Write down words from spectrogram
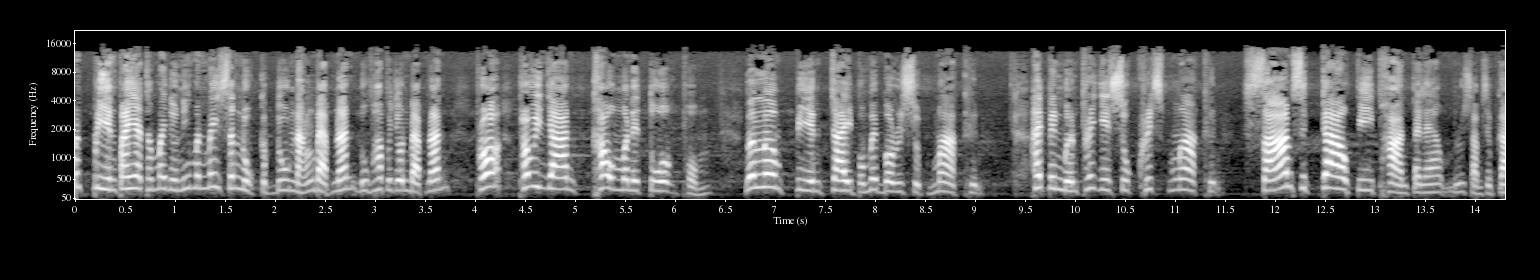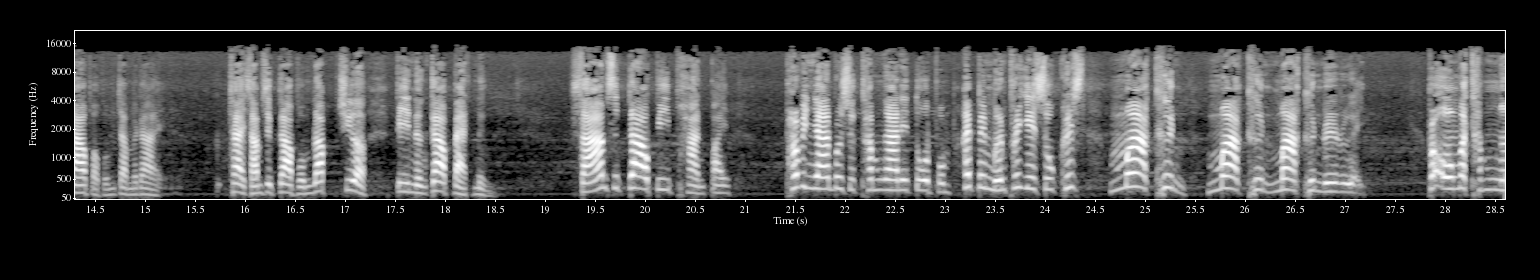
มันเปลี่ยนไปอะทำไมเดี๋ยวนี้มันไม่สนุกกับดูหนังแบบนั้น ดูภาพยนตร์แบบนั้น เพราะพระวิญญาณเข้ามาในตัวผม แล้วเริ่มเปลี่ยนใจผมให้บริสุทธิ์มากขึ้น ให้เป็นเหมือนพระเยซูคริสต์มากขึ้น39ปีผ่านไปแล้วไม่รู้39เปล่าผมจำไม่ได้ ใช่39ผมรับเชื่อปี1981 39ปีผ่านไป พระวิญญาณบริสุทธิ์ทำงานในตัวผม ให้เป็นเหมือนพระเยซูคริสต์มากขึ้นมากขึ้นมากขึ้นเรื่อยๆ พระองค์มาทำง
